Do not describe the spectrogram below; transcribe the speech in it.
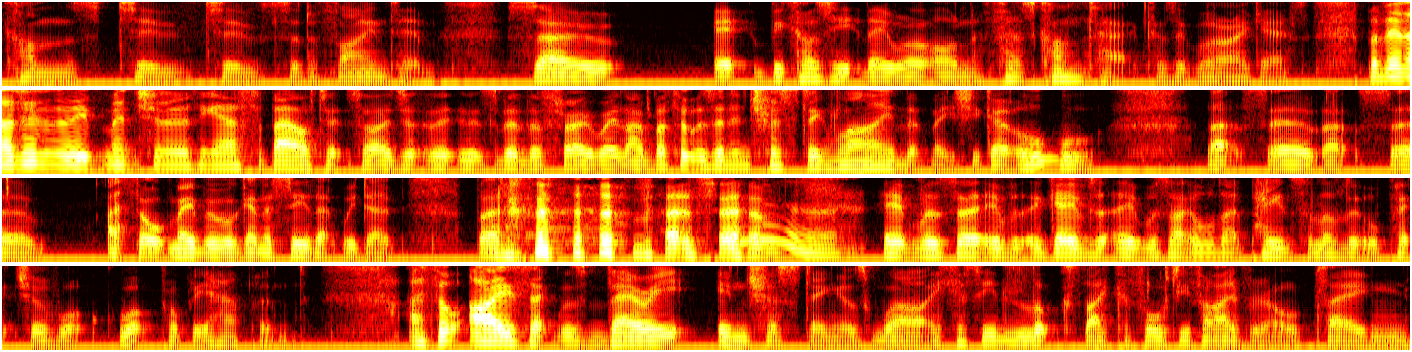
comes to to sort of find him. So it, because he, they were on first contact, as it were, I guess. But then I don't think they mention anything else about it, so I just, it's a bit of a throwaway line. But I thought it was an interesting line that makes you go, "Oh, that's uh, that's." Uh, I thought maybe we are going to see that. We don't, but but um, yeah. it was uh, it, it, gave it was like oh that paints a lovely little picture of what what probably happened. I thought Isaac was very interesting as well because he looks like a forty five year old playing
